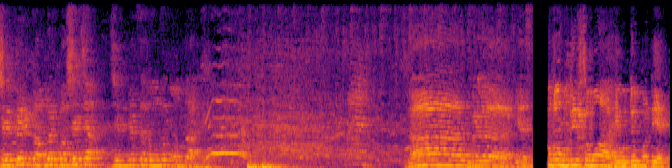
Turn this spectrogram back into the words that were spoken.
शेतकरी कामगार पक्षाच्या झेंड्याचा रंग कोणता आहे? लाल भडक. उद्योग समूह आहे उद्योगपती आहेत.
